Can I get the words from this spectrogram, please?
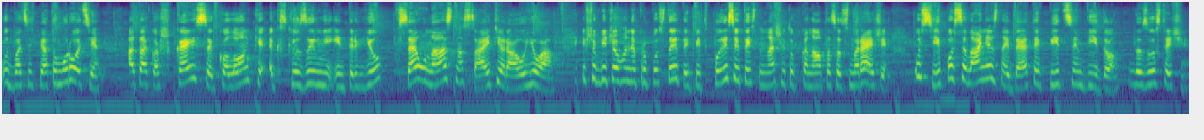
у 2025 році, а також кейси, колонки, ексклюзивні інтерв'ю все у нас на сайті RAU.UA. І щоб нічого не пропустити, підписуйтесь на наш YouTube канал та соцмережі. Усі посилання знайдете під цим відео. До зустрічі!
